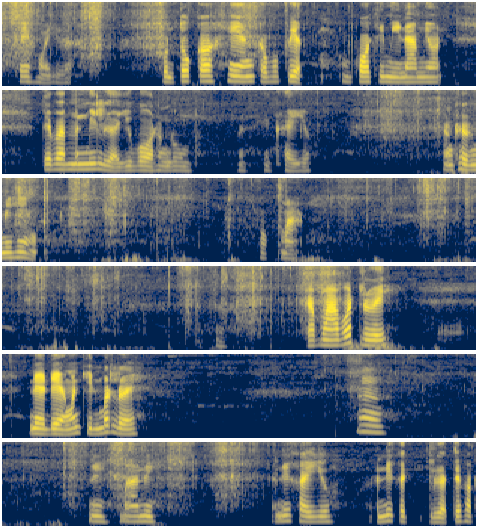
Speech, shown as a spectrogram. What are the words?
ำใส่หอยอีกละฝนตกก็แห้งก็บ่เปียก พอที่มีน้ำยอด แต่ว่ามันไมีเหลืออยู่บ่อทางลุมมันเห็นใครอยู่ทางเทิงนี่แห้งออกมาก กลับมาเบิดเลยแหน่แดงมันกินเบิดเลยอืมนี่มานี่ อันนี้ใครอยู่ อันนี้ก็เหลือแต่ผัก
